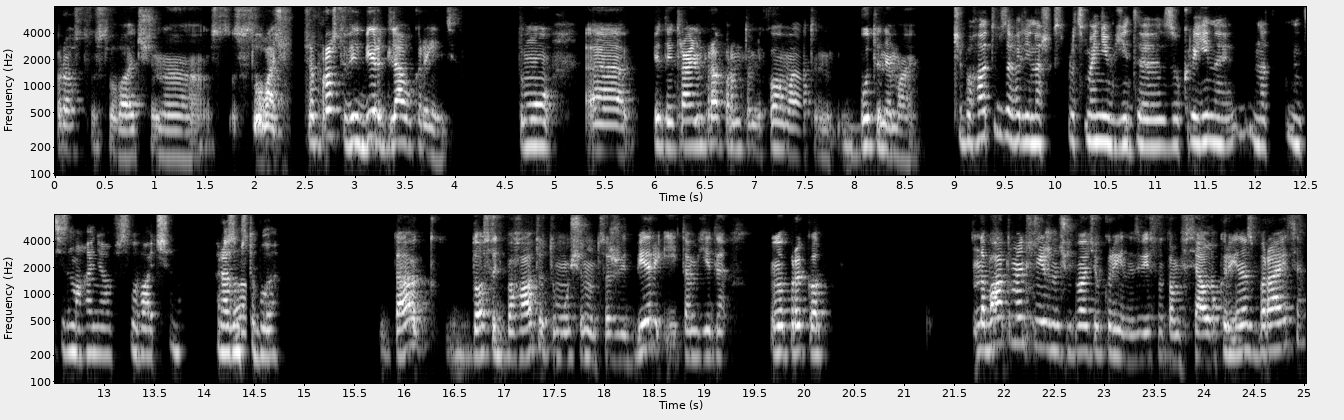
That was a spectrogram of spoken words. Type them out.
просто Словаччина. Словаччина просто відбір для українців. Тому е, під нейтральним прапором там нікого мати бути немає. Чи багато взагалі наших спортсменів їде з України на, на ці змагання в Словаччину разом з тобою? Так, досить багато, тому що ну, це ж відбір, і там їде, ну, наприклад, набагато менше, ніж на чемпіонаті України. Звісно, там вся Україна збирається,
